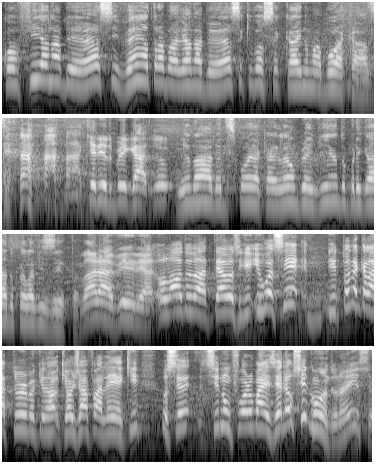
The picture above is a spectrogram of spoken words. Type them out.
confia na BS, venha trabalhar na BS que você cai numa boa casa. Querido, obrigado. viu? De nada, disponha, Carlão, bem-vindo, obrigado pela visita. Maravilha. O Laudo da Tel é o seguinte, e você, de toda aquela turma que, que eu já falei aqui, você, se não for o mais velho, é o segundo, não é isso?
